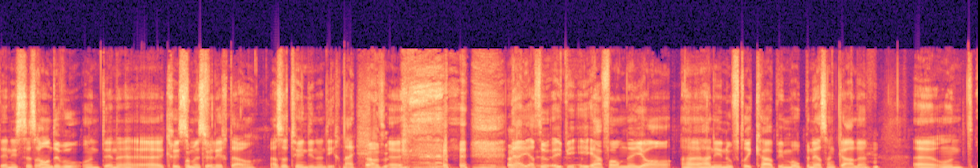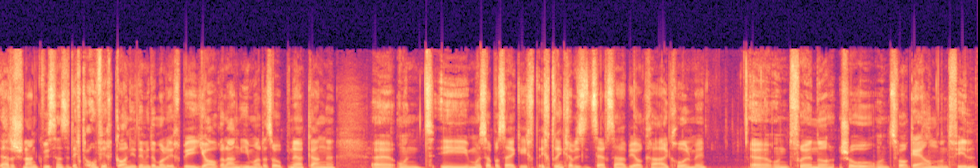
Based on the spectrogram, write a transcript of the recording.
Dann ist es ein Rendezvous und dann äh, küssen wir uns vielleicht auch. Also die Hündin und ich, nein. Also. Äh, nein, also ich, ich, ich habe vor einem Jahr äh, habe ich einen Auftritt gehabt beim Open Air St. Gallen. Mhm. Äh, und er hat das schon lange gewusst, also ich dachte, oh, vielleicht gar nicht wieder mal. Ich bin jahrelang immer an das Open Air gegangen. Äh, und ich muss aber sagen, ich, ich trinke seit sechseinhalb Jahren keinen Alkohol mehr. Äh, und früher noch schon, und zwar gern und viel.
